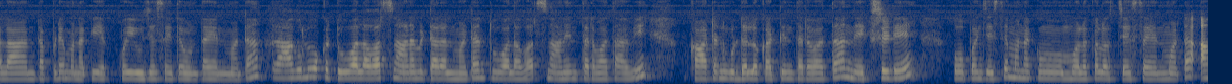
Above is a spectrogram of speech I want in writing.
అలాంటప్పుడే మనకి ఎక్కువ యూజెస్ అయితే ఉంటాయన్నమాట. రాగులు ఒక ట్వెల్వ్ అవర్స్ నానబెట్టాలన్నమాట. ట్వెల్వ్ అవర్స్ నానిన తర్వాత అవి కాటన్ గుడ్డలో కట్టిన తర్వాత నెక్స్ట్ డే ఓపెన్ చేస్తే మనకు మొలకలు వచ్చేస్తాయి అనమాట ఆ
